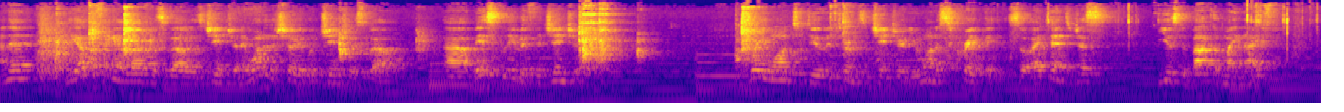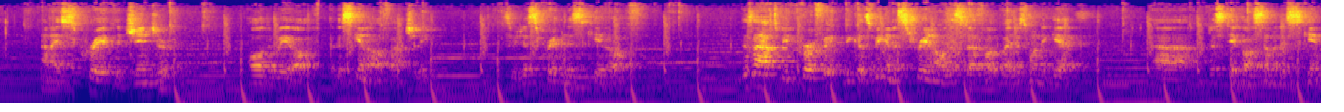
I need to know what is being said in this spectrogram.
And then the other thing I love as well is ginger. And I wanted to show you about ginger as well. Uh, basically with the ginger, what you want to do in terms of ginger, you want to scrape it. So I tend to just use the back of my knife and I scrape the ginger all the way off, the skin off actually. So you're just scraping the skin off. It doesn't have to be perfect because we're going to strain all this stuff out, but I just want to get, uh, just take off some of the skin.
